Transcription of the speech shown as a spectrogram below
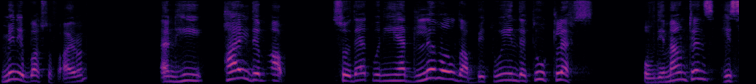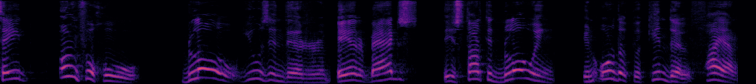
many blocks of iron and he piled them up so that when he had leveled up between the two cliffs of the mountains, he said, Unfuhu, blow, using their air bags, they started blowing in order to kindle fire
